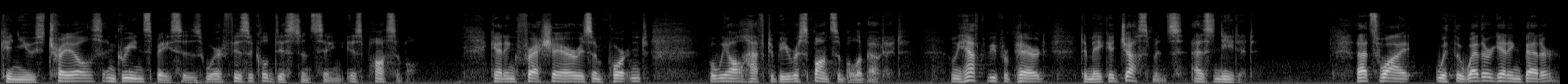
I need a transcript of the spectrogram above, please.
can use trails and green spaces where physical distancing is possible. Getting fresh air is important, but we all have to be responsible about it and we have to be prepared to make adjustments as needed. That's why, with the weather getting better,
